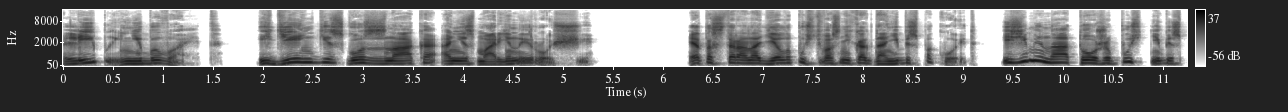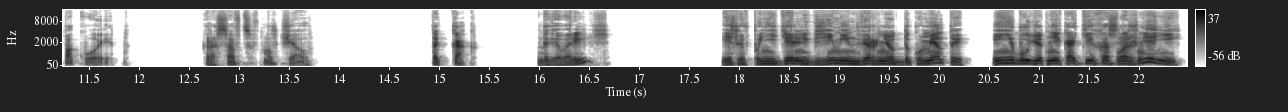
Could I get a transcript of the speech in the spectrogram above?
Липы не бывает. И деньги с госзнака, а не с Марьиной рощи. Эта сторона дела пусть вас никогда не беспокоит. И Зимина тоже пусть не беспокоит. Красавцев молчал. Так как? Договорились? Если в понедельник Зимин вернет документы и не будет никаких осложнений,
